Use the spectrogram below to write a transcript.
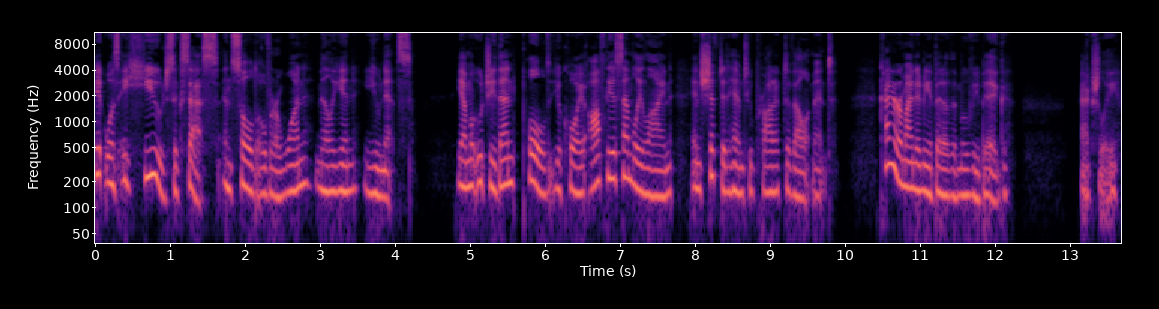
It was a huge success and sold over 1 million units. Yamauchi then pulled Yokoi off the assembly line and shifted him to product development. Kind of reminded me a bit of the movie Big. Actually,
